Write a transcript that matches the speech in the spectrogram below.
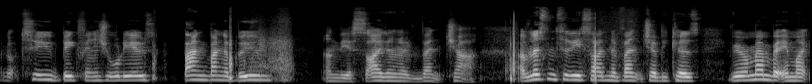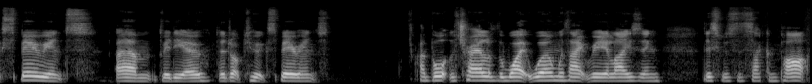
I got two Big Finish audios. Bang Bang a Boom and the Oseidon Adventure. I've listened to the Oseidon Adventure because if you remember in my experience um, video, the Doctor Who experience, I bought the Trail of the White Worm without realizing this was the second part,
